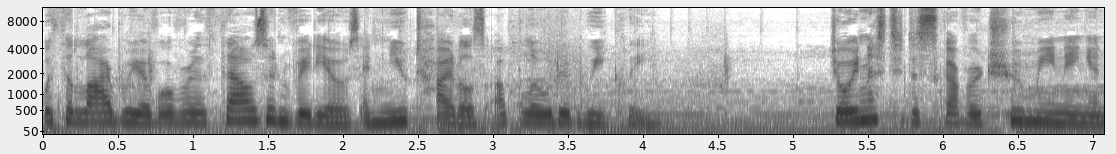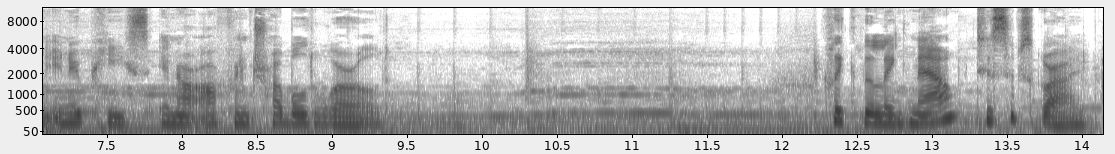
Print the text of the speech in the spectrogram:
With a library of over a thousand videos and new titles uploaded weekly. Join us to discover true meaning and inner peace in our often troubled world. Click the link now to subscribe.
